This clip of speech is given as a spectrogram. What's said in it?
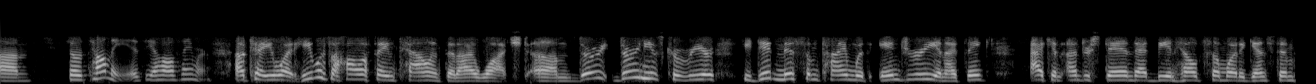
Um, so tell me, is he a Hall of Famer? I'll tell you what, he was a Hall of Fame talent that I watched. Um, during during his career, he did miss some time with injury, and I think I can understand that being held somewhat against him.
